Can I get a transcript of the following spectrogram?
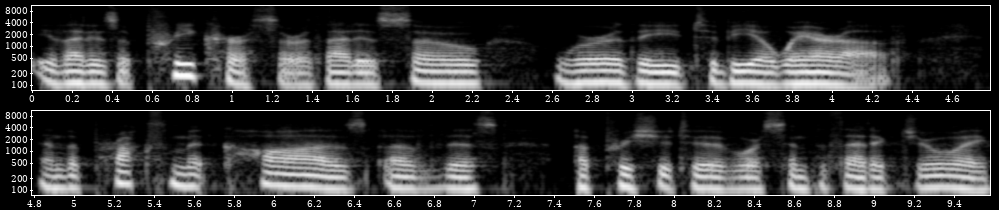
that is a precursor that is so worthy to be aware of. And the proximate cause of this appreciative or sympathetic joy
